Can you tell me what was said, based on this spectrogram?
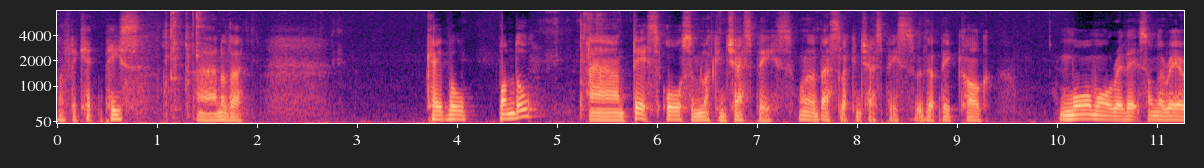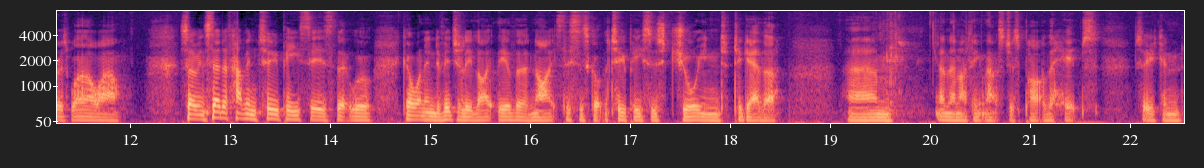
Lovely kit piece. Uh, another cable bundle and this awesome looking chest piece one of the best looking chest pieces with that big cog more and more rivets on the rear as well wow so instead of having two pieces that will go on individually like the other knights this has got the two pieces joined together. Um, and then I think that's just part of the hips. So you can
